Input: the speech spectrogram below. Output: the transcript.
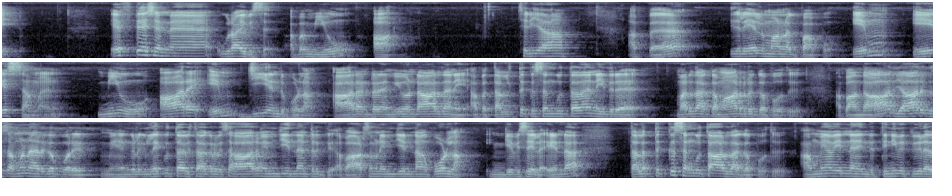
ஏ எஃப் டேஷ் என்ன? உராய் விசை. அப்போ மியூ ஆர் சரியா? அப்போ இதில் ஏழு மாநிலம் பார்ப்போம். எம் ஏ சமன் மியூ ஆரை எம் ஜி என்று போகலாம் ஆர்ன்ற மியூ என்ற ஆர் தானே. அப்போ தளத்துக்கு செங்குத்தாக தானே இதில் மருதாக்கம் ஆறு இருக்க போகுது. அப்போ அந்த ஆறு யாருக்கு சமனாக இருக்க போகிறேன் எங்களுக்கு நிலைக்குத்தா விசாக்கிற விசை ஆறும் எம்ஜின்னு தான் இருக்குது அப்போ ஆறு சமன் எம்ஜின்னு நாங்கள் போடலாம். இங்கே விசையில். ஏண்டா? தளத்துக்கு செங்குத்தா தாக்க போகுது. அம்மையாவே என்ன இந்த திணிவு கீழே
